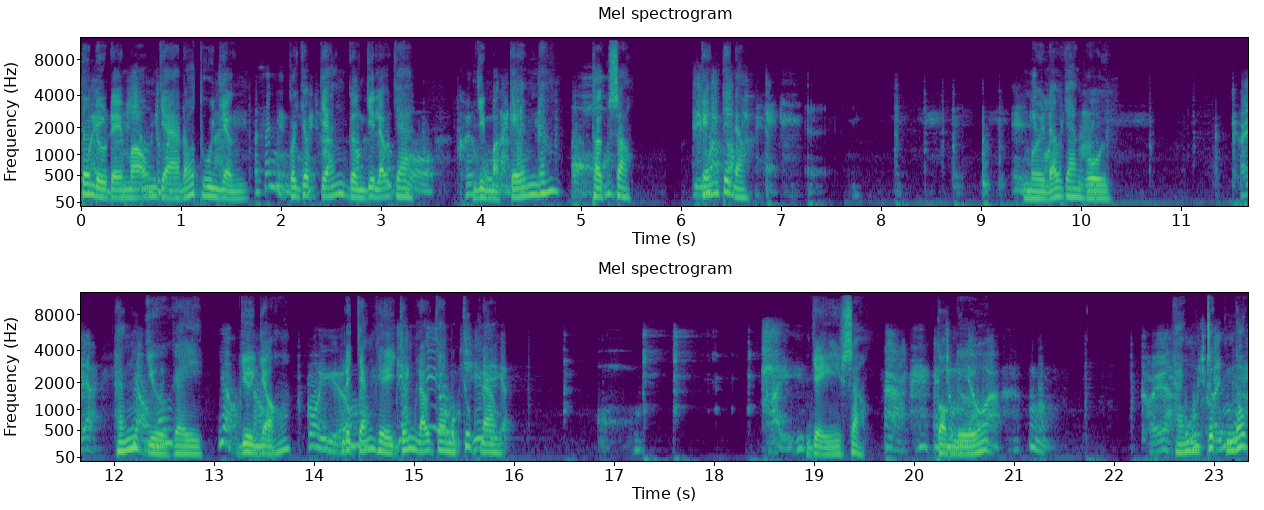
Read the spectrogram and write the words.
Tên đồ đệ mà ông già đó thu nhận Có dốc dáng gần với lão cha. Nhưng mà kém lắm. Thật sao? Kém thế nào? Mời lão Giang ngồi. Hắn vừa gầy Vừa nhỏ. Nó chẳng hề giống lão cha một chút nào. Vậy sao Còn nữa Hắn rất ngốc.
